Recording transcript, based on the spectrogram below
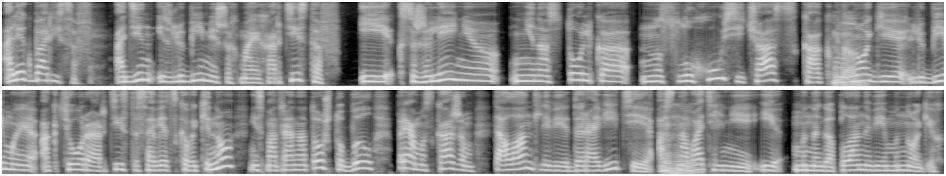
Олег Борисов, один из любимейших моих артистов, и, к сожалению, не настолько на слуху сейчас, как да. многие любимые актеры, артисты советского кино, несмотря на то, что был, прямо скажем, талантливее, даровитее, основательнее угу. и многоплановее многих.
